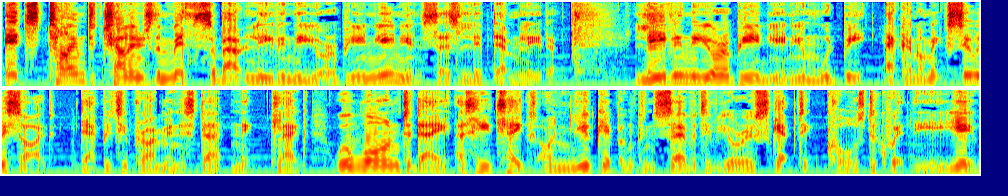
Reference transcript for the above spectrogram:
It's time to challenge the myths about leaving the European Union, says Lib Dem leader. Leaving the European Union would be economic suicide. Deputy Prime Minister Nick Clegg will warn today as he takes on UKIP and Conservative Eurosceptic calls to quit the EU.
